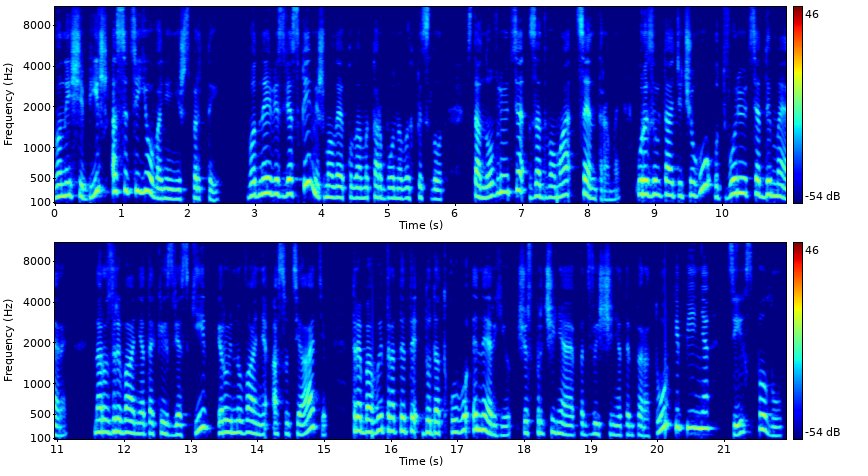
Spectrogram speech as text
вони ще більш асоційовані, ніж спирти. Водневі зв'язки між молекулами карбонових кислот встановлюються за двома центрами, у результаті чого утворюються димери. На розривання таких зв'язків і руйнування асоціатів треба витратити додаткову енергію, що спричиняє підвищення температур кипіння цих сполук.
